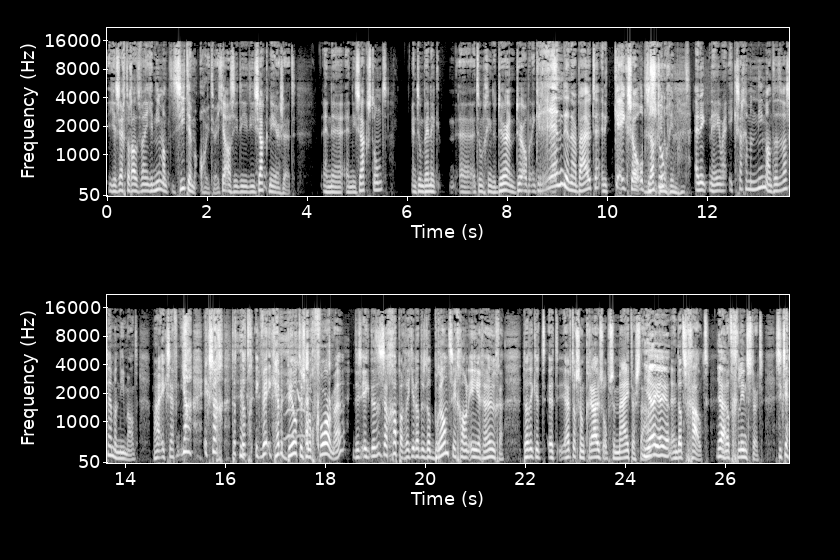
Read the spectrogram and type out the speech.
je zegt toch altijd van... Je, niemand ziet hem ooit, weet je. Als hij die, die zak neerzet. En, eh, en die zak stond. En toen ben ik... eh, en toen ging de deur en de deur open. En ik rende naar buiten. En ik keek zo op de Zag je stoep. nog iemand? En ik, nee, maar ik zag helemaal niemand. Het was helemaal niemand. Maar ik zei van, ja, ik zag dat, dat ik, weet, ik heb het beeld dus nog voor me. Dus ik, dat is zo grappig, dat je dat dus, dat brandt zich gewoon in je geheugen. Dat ik het, het, hij heeft toch zo'n kruis op zijn mijter staan. Ja, ja, ja. En dat is goud. Ja. En dat glinstert. Dus ik zei,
